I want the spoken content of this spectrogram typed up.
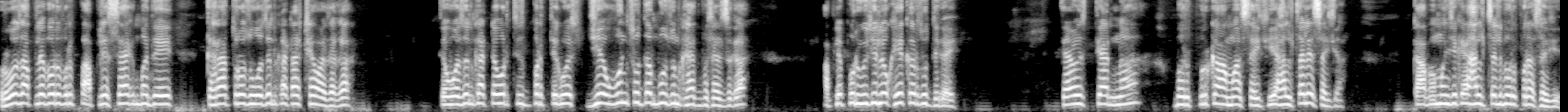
रोज आपल्याबरोबर आपल्या सॅगमध्ये घरात रोज वजन काटा ठेवायचा का? त्या वजन काट्यावरती प्रत्येक वेळेस जेवण सुद्धा मोजून खात बसायचं का? आपल्या पूर्वीचे लोक हे करत होते काय? त्यावेळेस त्यांना भरपूर कामं असायची हालचाली असायच्या. कामं म्हणजे काय? हालचाली भरपूर असायची.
